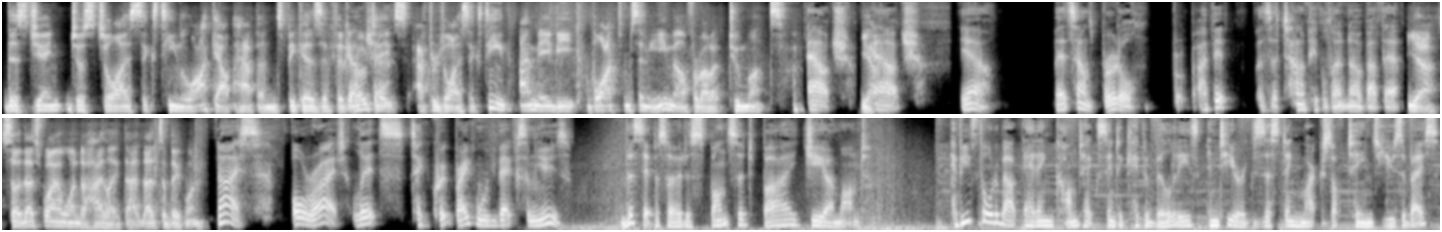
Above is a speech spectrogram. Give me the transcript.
this Jan- just July 16 lockout happens because if it gotcha. rotates after July 16th, I may be blocked from sending email for about two months. Ouch. Yeah. Ouch. Yeah. That sounds brutal. I bet there's a ton of people don't know about that. Yeah. So that's why I wanted to highlight that. That's a big one. Nice. All right. Let's take a quick break and we'll be back for some news. This episode is sponsored by Geomant. Have you thought about adding contact center capabilities into your existing Microsoft Teams user base?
